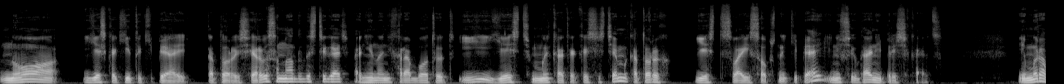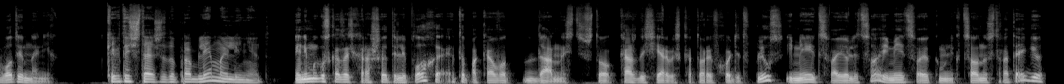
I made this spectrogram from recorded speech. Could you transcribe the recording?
но есть какие-то KPI, которые сервисам надо достигать, они на них работают, и есть мы как экосистемы, которых есть свои собственные KPI, и не всегда они пересекаются. И мы работаем на них. Как ты считаешь, это проблема или нет? Я не могу сказать, хорошо это или плохо, это пока вот данность, что каждый сервис, который входит в плюс, имеет свое лицо, имеет свою коммуникационную стратегию.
